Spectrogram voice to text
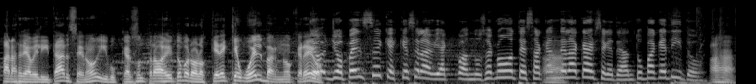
para rehabilitarse, ¿no? Y buscarse un trabajito, pero los quieres que vuelvan, no creo. Yo, yo pensé que es que se le había, cuando, o sea, cuando te sacan Ah. de la cárcel, que te dan tu paquetito, Ajá.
